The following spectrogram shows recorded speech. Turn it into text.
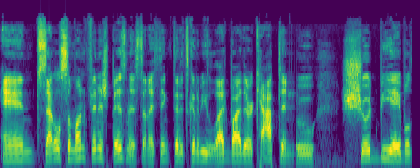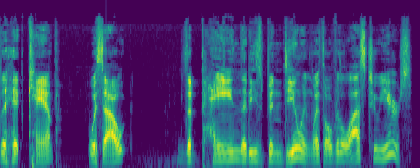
and settle some unfinished business. And I think that it's going to be led by their captain, who should be able to hit camp without the pain that he's been dealing with over the last two years.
